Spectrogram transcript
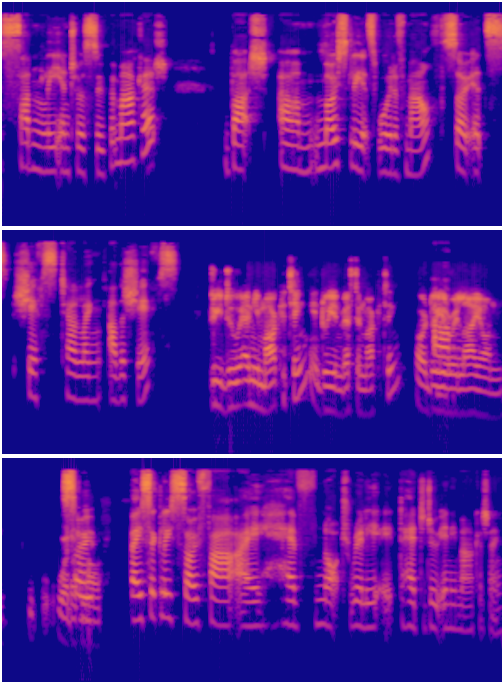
suddenly into a supermarket, but um, mostly it's word of mouth. So it's chefs telling other chefs. Do you do any marketing and do you invest in marketing or do you um, rely on word so of mouth? Basically, so far, I have not really had to do any marketing.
